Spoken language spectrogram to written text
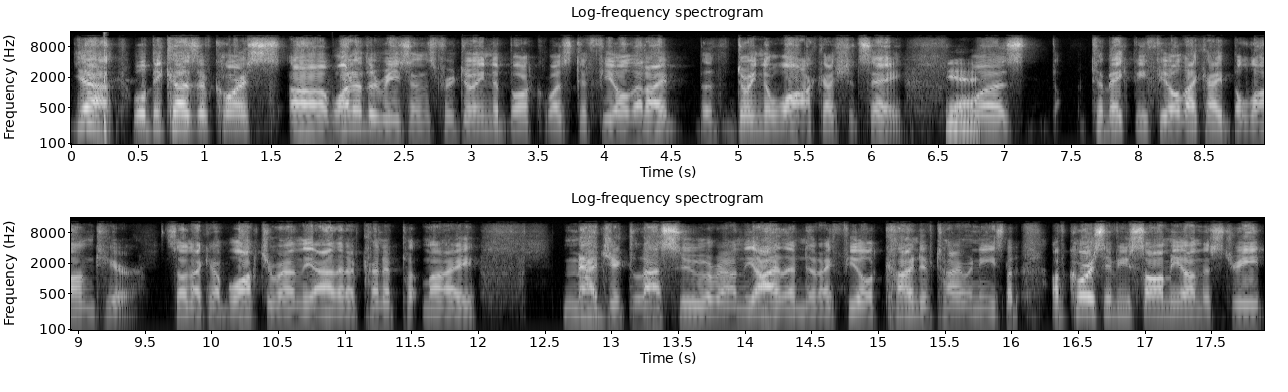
Yeah, well, because of course, uh, one of the reasons for doing the book was to feel that I, uh, doing the walk, I should say, yeah. was to make me feel like I belonged here. So, like, I've walked around the island, I've kind of put my magic lasso around the island and I feel kind of Taiwanese. But of course, if you saw me on the street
